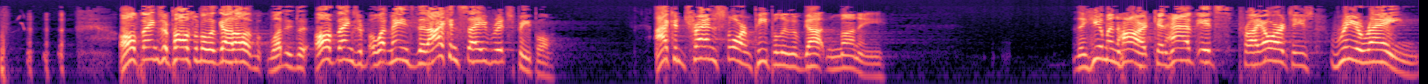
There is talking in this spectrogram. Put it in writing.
all things are possible with God. All, what is it? All things are, what means that I can save rich people. I can transform people who have gotten money. The human heart can have its priorities rearranged.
